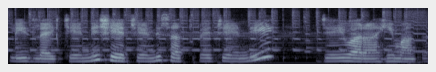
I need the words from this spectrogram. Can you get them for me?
ప్లీజ్ లైక్ చేయండి షేర్ చేయండి సబ్స్క్రైబ్ చేయండి. जय वाराही माता।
